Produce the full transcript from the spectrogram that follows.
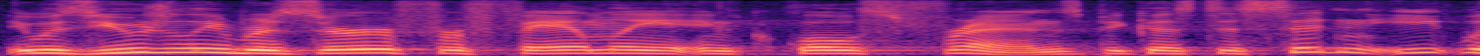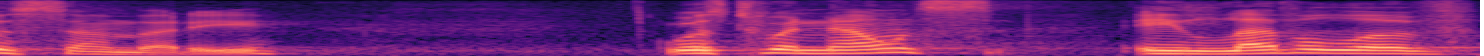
It was usually reserved for family and close friends because to sit and eat with somebody was to announce a level of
